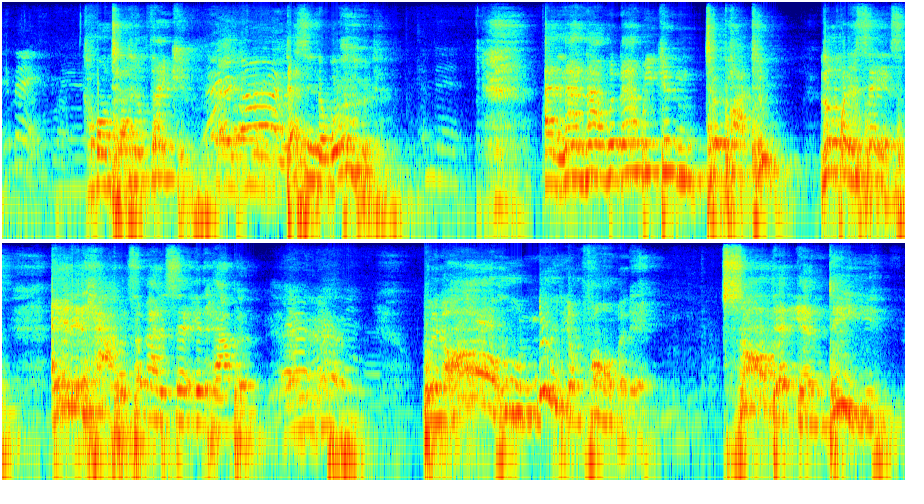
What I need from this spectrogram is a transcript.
Amen. Come on, tell him thank you. Amen. That's in the word. And now, now, now we get to part two. Look what it says. And it happened. Somebody said it happened. When all who knew him formerly saw that indeed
